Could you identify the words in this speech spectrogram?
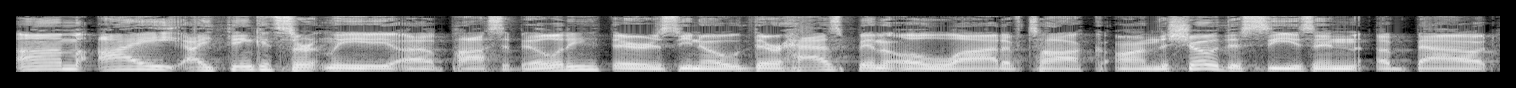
Um, I I think it's certainly a possibility. There's you know there has been a lot of talk on the show this season about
